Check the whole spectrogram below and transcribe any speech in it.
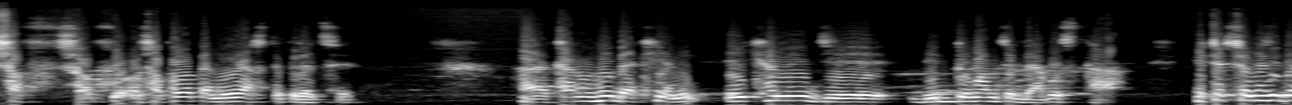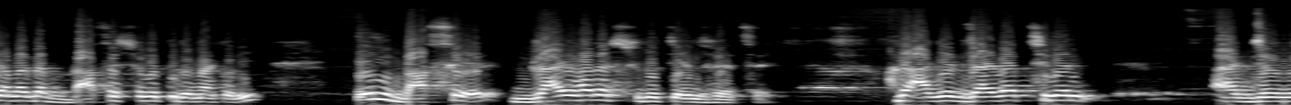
সফ- সফ- সফলতা নিয়ে আসতে পেরেছে। কারণ হলো দেখেন, এইখানে যে বিদ্যমান যে ব্যবস্থা, এটার সঙ্গে যদি আমরা একটা বাসের সঙ্গে তুলনা করি এই বাসের ড্রাইভারের শুধু চেঞ্জ হয়েছে। আগের ড্রাইভার ছিলেন একজন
